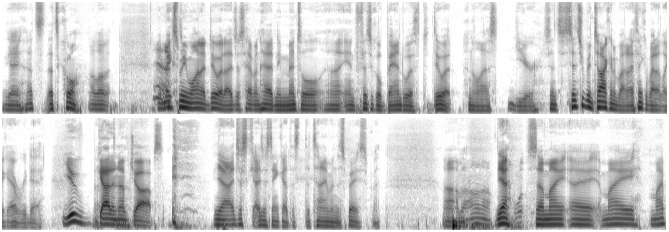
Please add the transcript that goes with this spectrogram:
yeah, that's that's cool. I love it. Yeah. It makes me want to do it. I just haven't had any mental uh, and physical bandwidth to do it in the last year since since you've been talking about it. I think about it like every day. You've But, got uh, enough jobs. Yeah, I just I just ain't got this, the time and the space. But I um, don't know. yeah, so my uh, my my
